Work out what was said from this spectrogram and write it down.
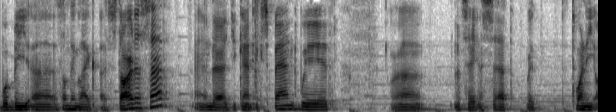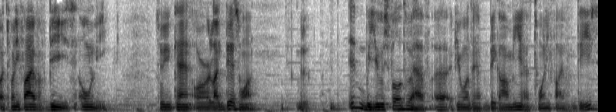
would be uh, something like a starter set and uh, you can expand with, uh, let's say a set with 20 or 25 of these only. So you can, or like this one. It would be useful to have, uh, if you want to have a big army, you have 25 of these.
